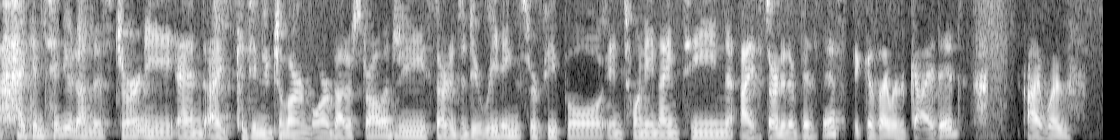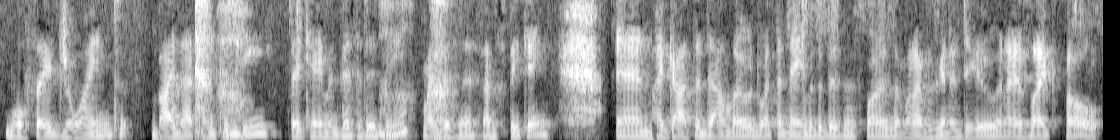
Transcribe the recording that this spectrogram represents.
I continued on this journey and I continued to learn more about astrology, started to do readings for people. In 2019, I started a business because I was guided. I was we'll say joined by that entity. they came and visited me, uh-huh. my business I'm speaking. And I got the download what the name of the business was and what I was going to do. And I was like, oh,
